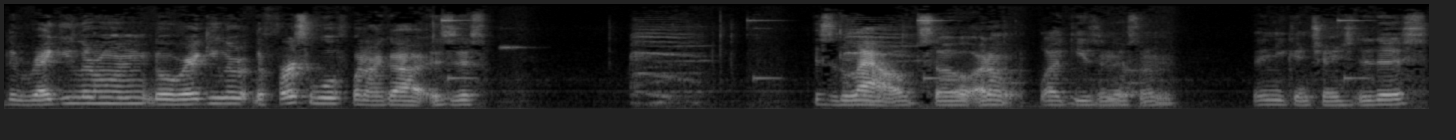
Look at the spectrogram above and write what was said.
the regular one. The regular, the first wolf one I got is this. It's loud, so I don't like using this one. Then you can change to this.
